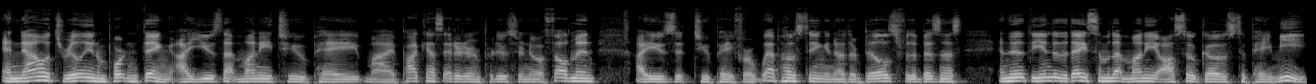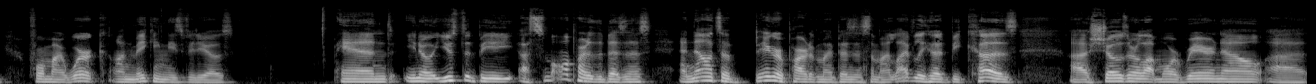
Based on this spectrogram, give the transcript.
And now it's really an important thing. I use that money to pay my podcast editor and producer, Noah Feldman. I use it to pay for web hosting and other bills for the business. And then at the end of the day, some of that money also goes to pay me for my work on making these videos. And, you know, it used to be a small part of the business, and now it's a bigger part of my business and my livelihood because uh, shows are a lot more rare now. Uh,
